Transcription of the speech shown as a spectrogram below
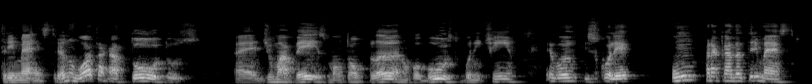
trimestre, eu não vou atacar todos é, de uma vez, montar o plano robusto, bonitinho. Eu vou escolher um para cada trimestre.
